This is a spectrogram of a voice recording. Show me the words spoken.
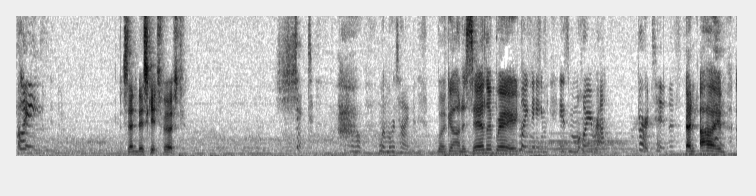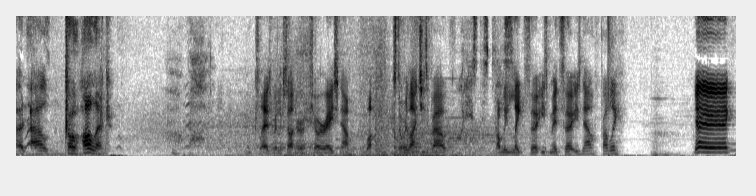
Please. Send biscuits first. Shit. Oh, one more time. We're gonna celebrate. My name is Moira Burton. And I'm an alcoholic. Oh god. Claire's really starting to show her age now. What storyline she's about? What is this place? Probably late 30s, mid 30s now, probably. Yay!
